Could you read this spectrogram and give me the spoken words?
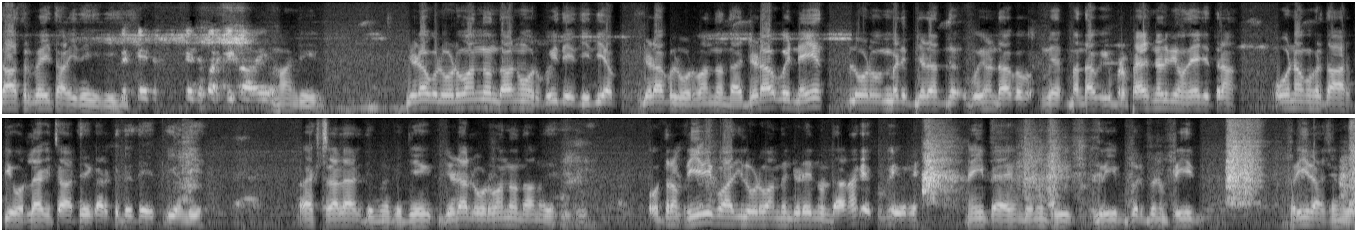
10 ਰੁਪਏ ਦੀ ਥਾਲੀ ਦੇਈ ਜੀ ਢਿੱਡ ਢਿੱਡ ਭਰ ਕੇ ਖਾਵੇ। ਹਾਂਜੀ। ਜਿਹੜਾ ਕੋਈ ਲੋੜਵੰਦ ਹੁੰਦਾ ਉਹਨੂੰ ਹੋਰ ਕੋਈ ਦੇ ਦੀਦੀ ਆ। ਜਿਹੜਾ ਕੋਈ ਲੋੜਵੰਦ ਹੁੰਦਾ ਜਿਹੜਾ ਕੋਈ ਨਹੀਂ ਲੋੜ ਜਿਹੜਾ ਕੋਈ ਹੁੰਦਾ ਮ- ਬੰਦਾ ਕੋਈ ਪ੍ਰੋਫੈਸ਼ਨਲ ਵੀ ਆਉਂਦੇ ਆ ਜਿਸ ਤਰ੍ਹਾਂ ਉਹਨਾਂ ਕੋਲ ਫਿਰ 10 ਰੁਪਏ ਹੋਰ ਲੈ ਕੇ ਚਾਰਜ ਕਰਕੇ ਦੇ ਦਿੱਤੀ ਜਾਂਦੀ ਹੈ ਐਕਸਟਰਾ ਲੈ ਲਈ ਕਿ ਜੇ ਜਿਹੜਾ ਲੋੜਵੰਦ ਹੁੰਦਾ ਉਹਨੂੰ ਦੇ ਦਿੱਤੀ ਉਸ ਤਰ੍ਹਾਂ ਫ੍ਰੀ ਵੀ ਖਵਾ ਦੀ ਲੋੜਵੰਦ ਨੂੰ ਜਿਹੜੇ ਨੂੰ ਹੁੰਦਾ ਨਾ ਕਿ ਕੋਈ ਉਹਦੇ ਨਹੀਂ ਪੈਸੇ ਹੁੰਦੇ ਉਹਨੂੰ free- ਗਰੀਬ ਗਰੀਬ ਨੂੰ ਫ੍ਰੀ ਫ੍ਰੀ ਰਾਸ਼ਨ ਦੇ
